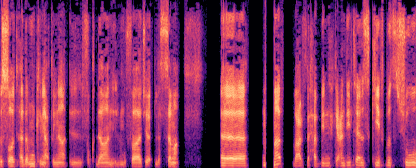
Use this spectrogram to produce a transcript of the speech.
الصوت هذا ممكن يعطينا الفقدان المفاجئ للسمع آه ما بعرف إذا حابين نحكي عن ديتيلز كيف بس شو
